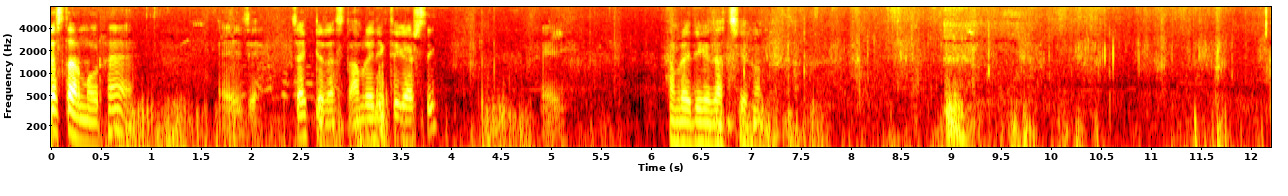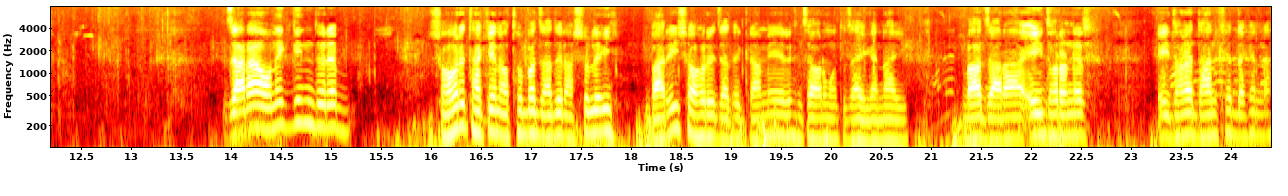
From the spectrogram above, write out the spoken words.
রাস্তার মোড় হ্যাঁ? এই যে চারটে রাস্তা, আমরা এদিক থেকে আসছি। এই, আমরা এদিকে যাচ্ছি এখন। যারা অনেক দিন ধরে শহরে থাকেন অথবা যাদের আসলেই বাড়ি শহরে, যাদের গ্রামের যাওয়ার মতো জায়গা নাই, বা যারা এই ধরনের এই ধরনের ধান ক্ষেত দেখেন না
